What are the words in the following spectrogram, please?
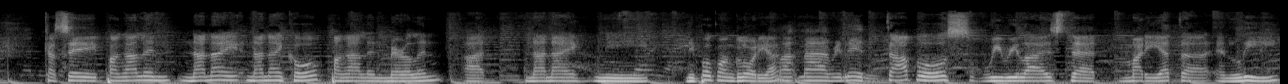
kasi pangalan nanay nanay ko pangalan Marilyn at nanay ni ni Poco ang Gloria. Ma- Marilyn. Tapos we realized that Marietta and Lee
